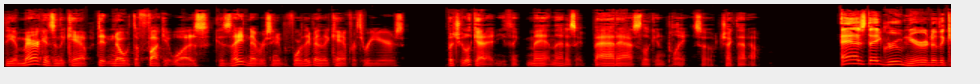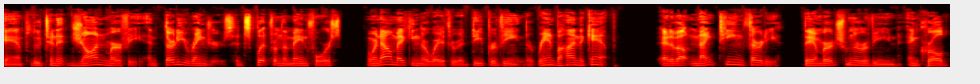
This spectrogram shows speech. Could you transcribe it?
The Americans in the camp didn't know what the fuck it was because they'd never seen it before. They'd been in the camp for three years. But you look at it and you think, man, that is a badass looking plane. So check that out. As they grew nearer to the camp, Lieutenant John Murphy and 30 Rangers had split from the main force were now making their way through a deep ravine that ran behind the camp. At about 1930, they emerged from the ravine and crawled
